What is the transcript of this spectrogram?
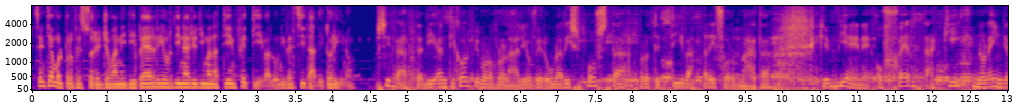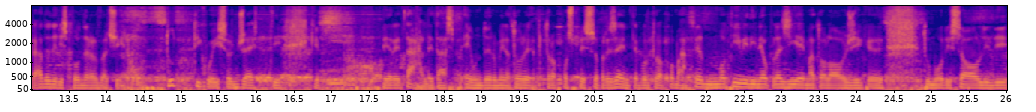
Sentiamo il professore Giovanni Di Perri, ordinario di malattia infettiva all'Università di Torino. Si tratta di anticorpi monoclonali, ovvero una risposta protettiva preformata che viene offerta a chi non è in grado di rispondere al vaccino. Tutti quei soggetti che per età, l'età è un denominatore troppo spesso presente purtroppo, ma per motivi di neoplasie ematologiche, tumori solidi,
